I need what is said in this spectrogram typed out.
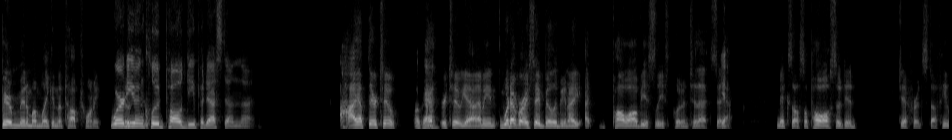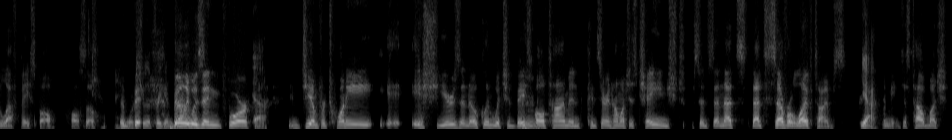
bare minimum like in the top twenty. where do you include paul depodesta in that high up there too. okay Up there too. Yeah. I mean, whatever I say, Billy Beane, I, I Paul obviously is put into that same Yeah. mix. Also, Paul also did different stuff. He left baseball also. He works for the freaking Billy was in for Yeah. GM for twenty ish years in Oakland, which Mm-hmm. in baseball time, and considering how much has changed since then, that's that's several lifetimes. yeah I mean, just how much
